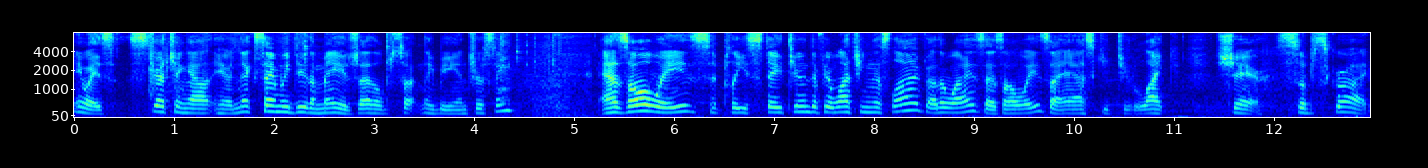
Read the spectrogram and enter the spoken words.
Anyways, stretching out here. Next time we do the mage, that'll certainly be interesting. As always, please stay tuned if you're watching this live. Otherwise, as always, I ask you to like, share, subscribe,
